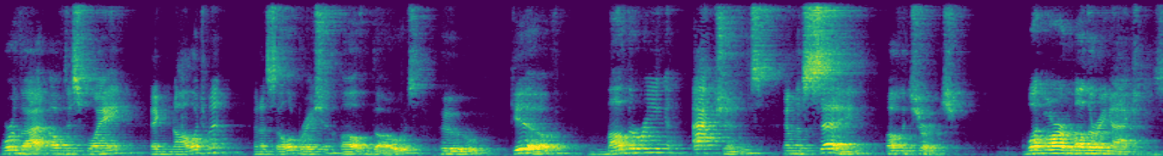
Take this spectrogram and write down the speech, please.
were that of displaying acknowledgement and a celebration of those who give mothering actions in the setting of the church. What are mothering actions?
